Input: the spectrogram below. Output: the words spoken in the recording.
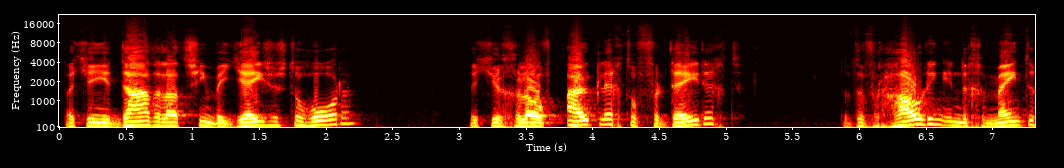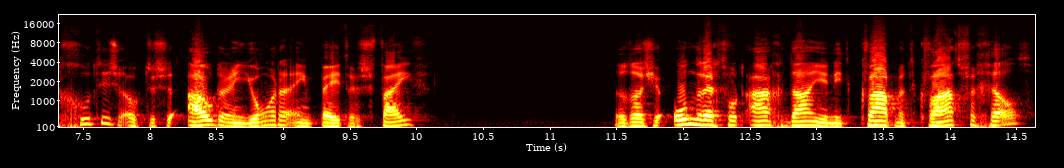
Dat je in je daden laat zien bij Jezus te horen. Dat je je geloof uitlegt of verdedigt. Dat de verhouding in de gemeente goed is, ook tussen ouder en jongeren, 1 Petrus 5. Dat als je onrecht wordt aangedaan, je niet kwaad met kwaad vergeldt,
